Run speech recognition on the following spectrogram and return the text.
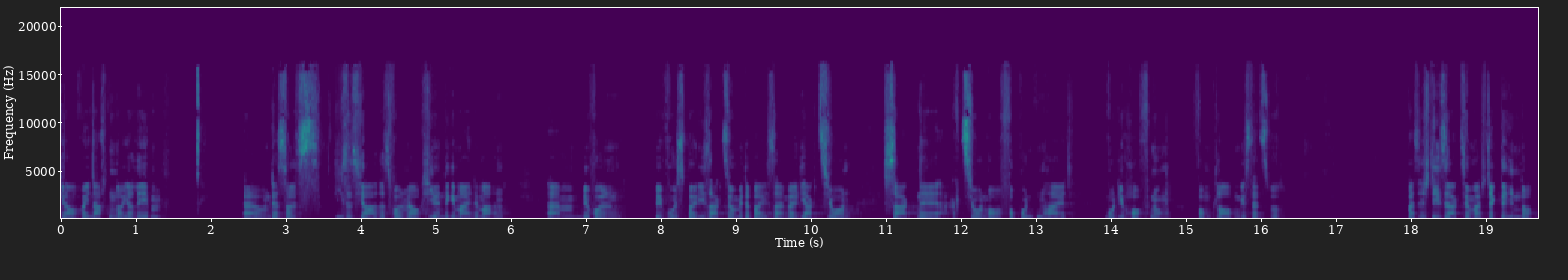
Genau, Weihnachten neu erleben. Äh, und das soll es dieses Jahr, das wollen wir auch hier in der Gemeinde machen. Ähm, wir wollen bewusst bei dieser Aktion mit dabei sein, weil die Aktion sagt eine Aktion, wo Verbundenheit, wo die Hoffnung vom Glauben gesetzt wird. Was ist diese Aktion? Was steckt dahinter?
